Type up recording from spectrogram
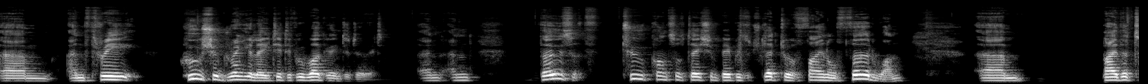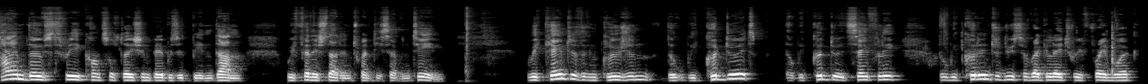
um, and three, who should regulate it if we were going to do it. And, and those two consultation papers, which led to a final third one, um, by the time those three consultation papers had been done, we finished that in 2017. We came to the conclusion that we could do it, that we could do it safely, that we could introduce a regulatory framework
